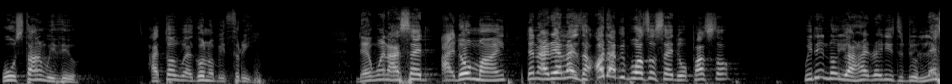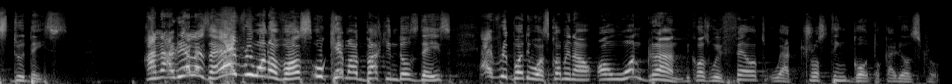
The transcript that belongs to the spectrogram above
we'll stand with you. I thought we were going to be three. Then when I said, I don't mind, then I realized that other people also said, Oh, Pastor, we didn't know you are ready to do. Let's do this. And I realized that every one of us who came out back in those days, everybody was coming out on one ground because we felt we are trusting God to carry us through.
